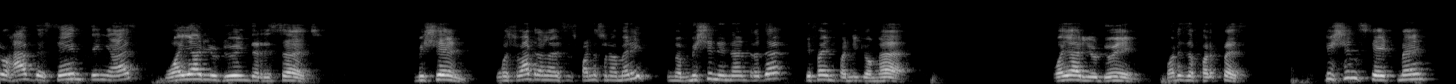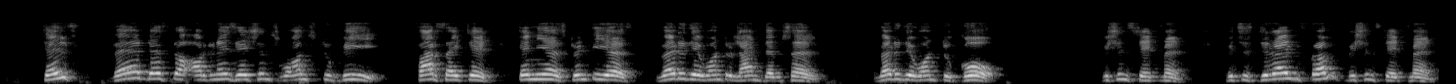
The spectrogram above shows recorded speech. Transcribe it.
to have the same thing as why are you doing the research mission உங்க SWOT analysis பண்ண சொன்ன மாதிரி உங்க மிஷன் என்னன்றத டிஃபைன் பண்ணிக்கோங்க why are you doing what is the purpose vision statement tells where does the organizations wants to be far sighted 10 years 20 years where do they want to land themselves where do they want to go vision statement which is derived from mission statement.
